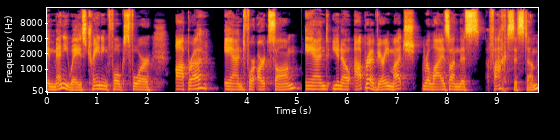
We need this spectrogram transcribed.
in many ways, training folks for opera and for art song. And, you know, opera very much relies on this Fach system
